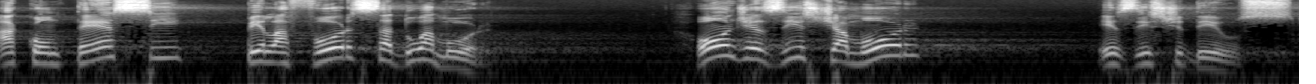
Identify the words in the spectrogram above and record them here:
acontece pela força do amor. Onde existe amor, existe Deus.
